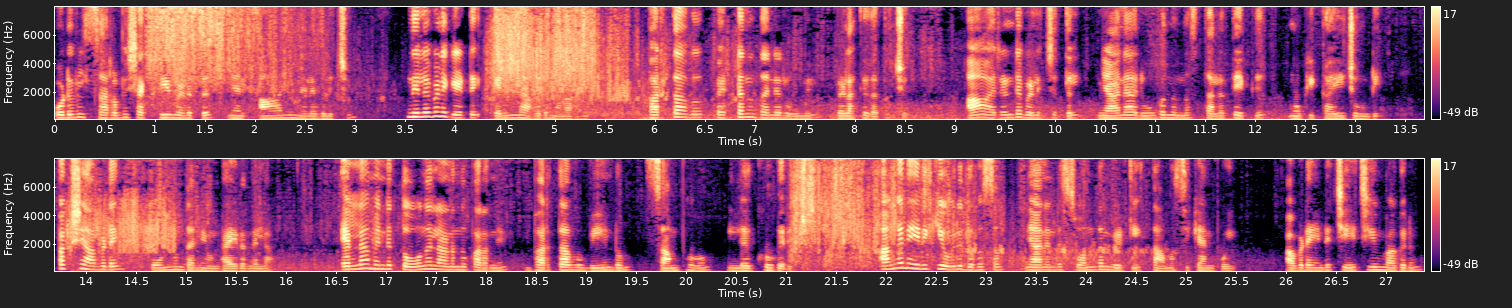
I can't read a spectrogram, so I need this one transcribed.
ഒടുവിൽ സർവശക്തിയും എടുത്ത് ഞാൻ ആഞ്ഞു നിലവിളിച്ചു. നിലവിളി കേട്ട് എല്ലാവരും ഉണർന്നു. ഭർത്താവ് പെട്ടെന്ന് തന്നെ റൂമിൽ വിളക്ക് കത്തിച്ചു. ആ അരണ്ട വെളിച്ചത്തിൽ ഞാൻ ആ രൂപം നിന്ന സ്ഥലത്തേക്ക് നോക്കി കൈ ചൂണ്ടി. പക്ഷെ അവിടെ ഒന്നും തന്നെ ഉണ്ടായിരുന്നില്ല. എല്ലാം എന്റെ തോന്നലാണെന്ന് പറഞ്ഞ് ഭർത്താവ് വീണ്ടും സംഭവം ലഘൂകരിച്ചു. അങ്ങനെ ഇരിക്കെ ഒരു ദിവസം ഞാൻ എന്റെ സ്വന്തം വീട്ടിൽ താമസിക്കാൻ പോയി. അവിടെ എന്റെ ചേച്ചിയും മകനും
